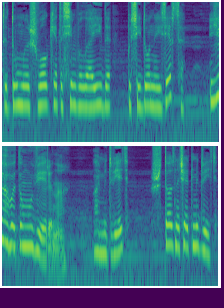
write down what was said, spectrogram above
ты думаешь, волки это символы Аида, Посейдона и Зевса? Я в этом уверена. А медведь? Что означает медведь?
